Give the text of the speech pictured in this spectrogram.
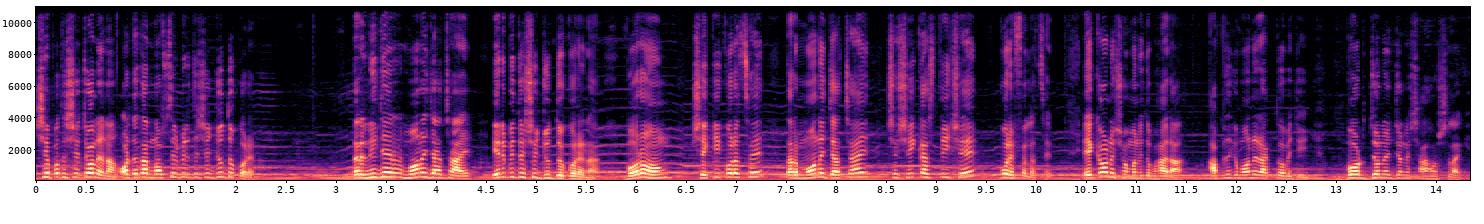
সে পথে সে চলে না। অর্থাৎ তার নফসের বিরুদ্ধে সে যুদ্ধ করে না। তার নিজের মনে যা চায়, এর বিরুদ্ধে সে যুদ্ধ করে না। বরং সে কি করেছে? তার মনে যা চায়, সে সেই কাজটি সে করে ফেলেছে। এ কারণে, সম্মানিত ভাইরা, আপনাদেরকে মনে রাখতে হবে যে, বর্জনের জন্য সাহস লাগে।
